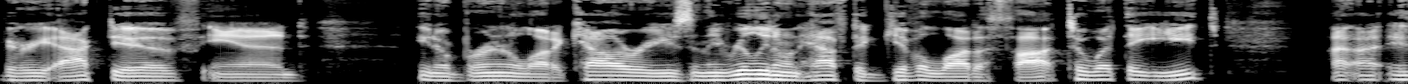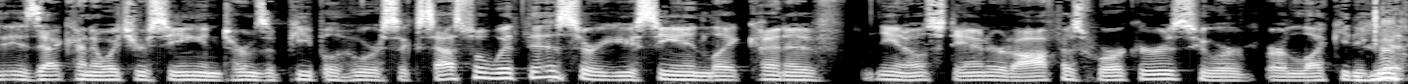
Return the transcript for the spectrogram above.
very active and, you know, burning a lot of calories and they really don't have to give a lot of thought to what they eat is that kind of what you're seeing in terms of people who are successful with this? Or are you seeing like kind of you know standard office workers who are, are lucky to get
